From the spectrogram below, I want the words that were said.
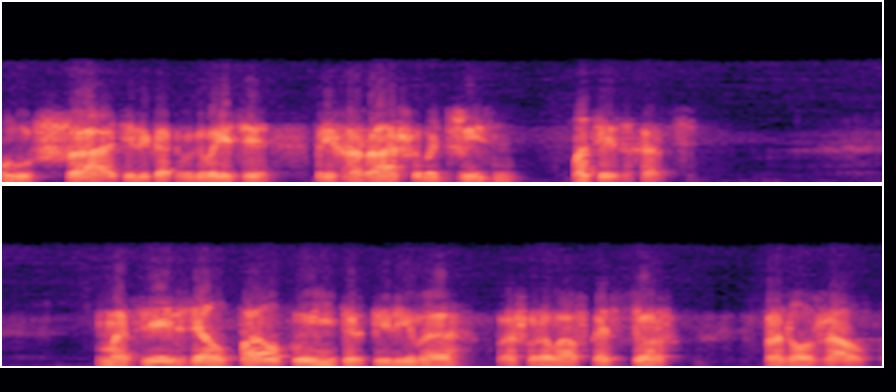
улучшать или, как вы говорите, прихорашивать жизнь? Матвей Захарович. Матвей взял палку и, нетерпеливо пошуровав костер, продолжал.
